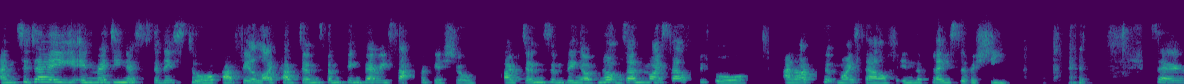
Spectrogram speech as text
And today, in readiness for this talk, I feel like I've done something very sacrificial. I've done something I've not done myself before, and I've put myself in the place of a sheep. so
